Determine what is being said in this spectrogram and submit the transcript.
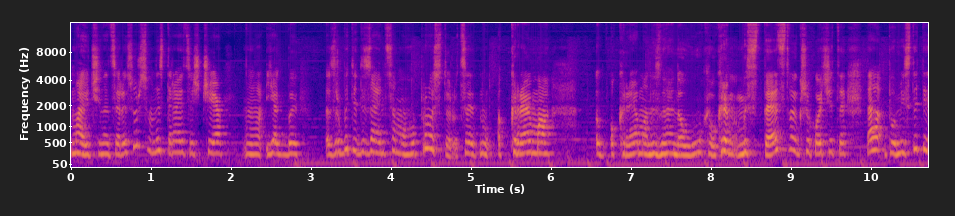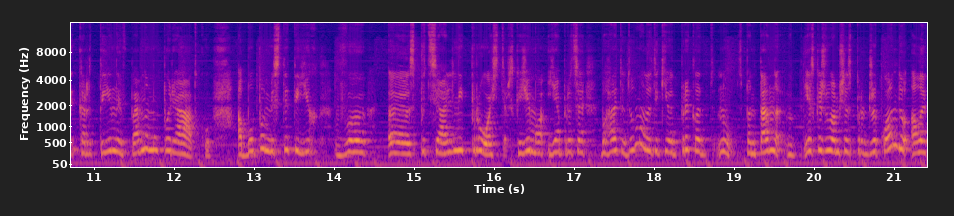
маючи на це ресурс, вони стараються ще якби зробити дизайн самого простору. Це ну окрема. Окрема, не знаю, наука, окреме мистецтво, якщо хочете, та помістити картини в певному порядку, або помістити їх в е, спеціальний простір. Скажімо, я про це багато думала. Такий от приклад, ну спонтанно. Я скажу вам зараз про Джаконду, але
